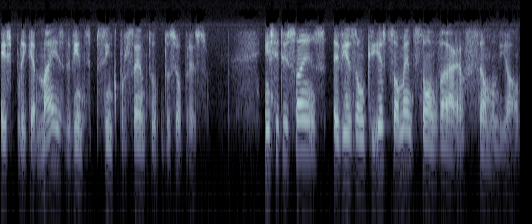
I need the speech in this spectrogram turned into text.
explica mais de 25% do seu preço. Instituições avisam que estes aumentos estão a levar à recessão mundial.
